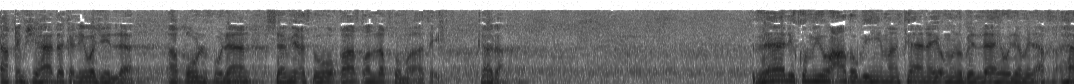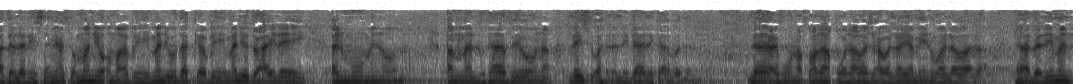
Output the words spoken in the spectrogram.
أقم شهادك لوجه الله. أقول فلان سمعته قال طلقت امرأتي. كذا. ذلكم يوعظ به من كان يؤمن بالله واليوم الآخر. هذا الذي سمعتم من يؤمر به من يذكر به من يدعى إليه؟ المؤمنون. أما الكافرون ليسوا أهلا لذلك أبدا. لا يعرفون طلاق ولا رجع ولا يمين ولا ولا. هذا لمن؟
